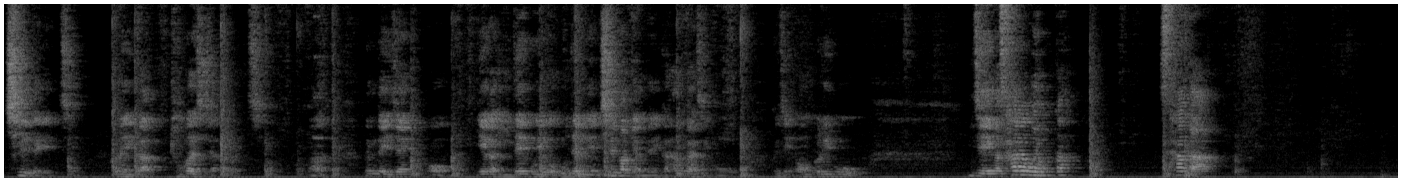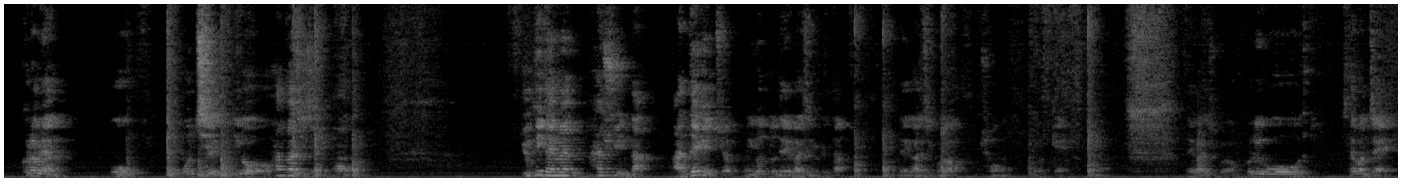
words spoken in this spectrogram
7 되겠지. 그러니까 두 가지잖아, 맞지? 어. 근데 이제 어 얘가 2 되고 얘가 5 되면 얘는 7밖에 안 되니까 한 가지고, 그지? 어 그리고 이제 얘가 4라고 해볼까? 4다. 그러면 5, 5, 7 이거 한 가지지? 어. 6이 되면 할 수 있나? 안 되겠죠. 이것도 네 가지입니다. 네 가지고요. 총 이렇게 어, 네 가지고요. 그리고 세 번째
